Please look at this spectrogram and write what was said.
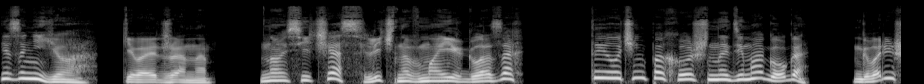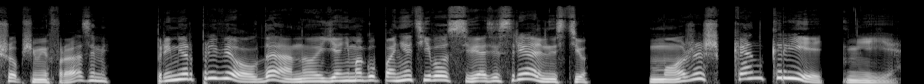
Из-за нее, кивает Жанна. Но сейчас, лично в моих глазах, ты очень похож на демагога. Говоришь общими фразами, Пример привел, да, но я не могу понять его связи с реальностью. Можешь конкретнее?»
